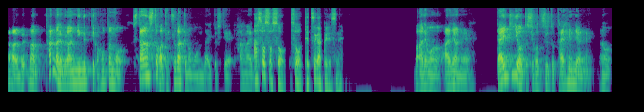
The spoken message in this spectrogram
だからぶ、まあ、単なるブランディングっていうか、本当にもう、スタンスとか哲学の問題として考えてあ、そうそうそう、そう、哲学ですね。まあでも、あれだよね。大企業と仕事すると大変だよね。あの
